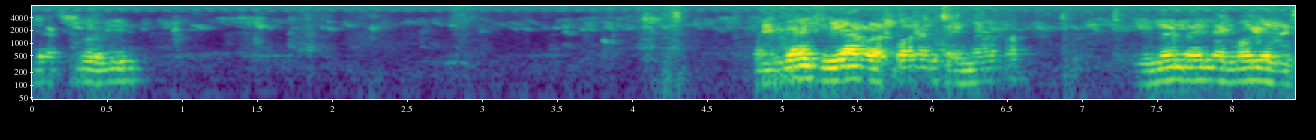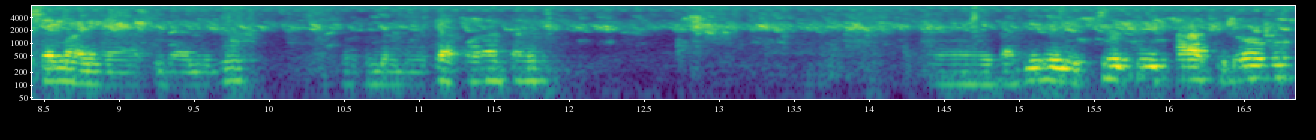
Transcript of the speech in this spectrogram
Just go in. And guys, we have a quarantine hapa. Remember ile moja ilisema ina shida ya miguu, tumemwekea quarantine. Eh, itabidi ni chuti kaa kidogo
